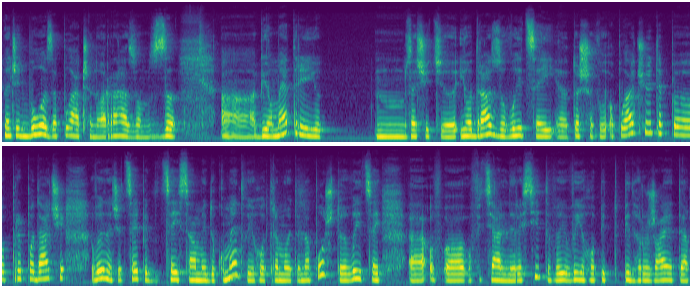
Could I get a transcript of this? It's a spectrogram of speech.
Значить, було заплачено разом з біометрією. Значить, е, і одразу ви цей, е, то, що ви оплачуєте при подачі, ви, значить, цей, цей самий документ, ви його отримуєте на пошту, і ви цей е, офіціальний ресіт, ви, ви його під, підгружаєте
